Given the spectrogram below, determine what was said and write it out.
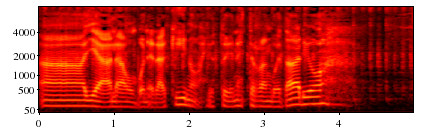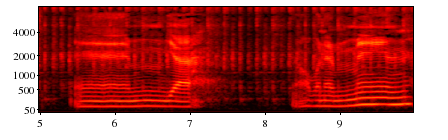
Ah, ya, le vamos a poner aquí. No, yo estoy en este rango etario. Em, ya. Vamos a poner men.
